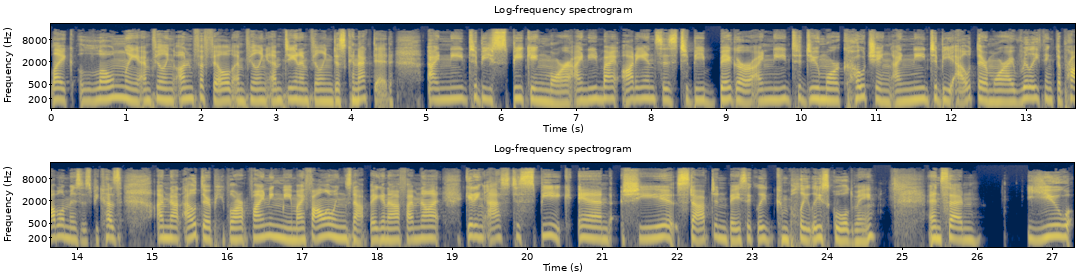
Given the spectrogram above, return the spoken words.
like lonely. I'm feeling unfulfilled. I'm feeling empty and i'm feeling disconnected. I need to be speaking more. I need my audiences to be bigger. I need to do more coaching. I need to be out there more. I really think the problem is is because i'm not out there people aren't finding me. My following's not big enough. I'm not getting asked to speak. And she stopped and basically completely schooled me and said, You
